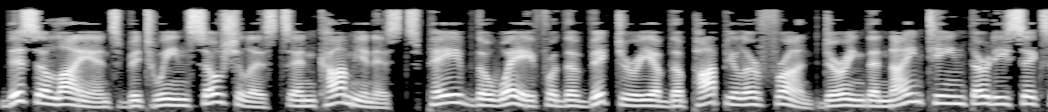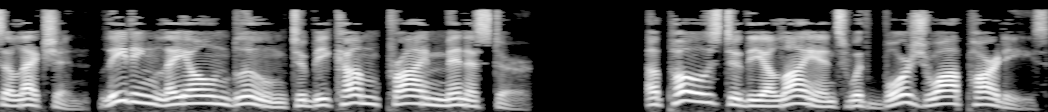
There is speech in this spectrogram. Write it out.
This alliance between socialists and communists paved the way for the victory of the Popular Front during the 1936 election, leading Léon Blum to become prime minister. Opposed to the alliance with bourgeois parties,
